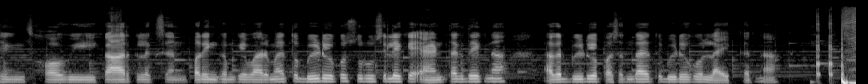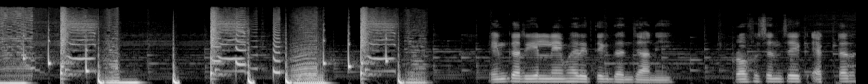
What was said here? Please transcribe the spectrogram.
things hobby car collection और इनकम के बारे में। तो वीडियो को शुरू से लेके एंड तक देखना। अगर वीडियो पसंद आए तो वीडियो को लाइक करना। इनका रियल नेम है ऋतिक धनजानी प्रोफेशन से एक एक्टर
